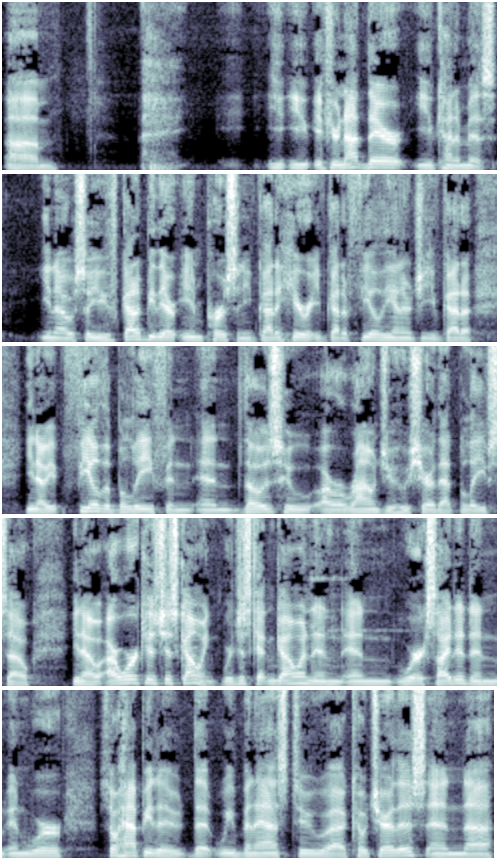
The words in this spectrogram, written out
Um, you, you, if you're not there, you kind of miss. You know, so you've got to be there in person. You've got to hear it. You've got to feel the energy. You've got to, you know, feel the belief and and those who are around you who share that belief. So, you know, our work is just going. We're just getting going, and and we're excited, and and we're so happy to that we've been asked to uh, co-chair this, and uh,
